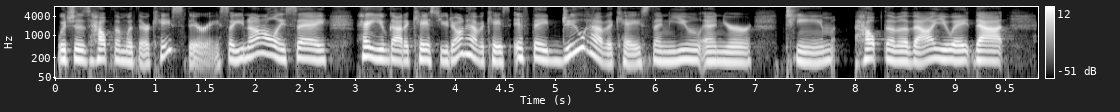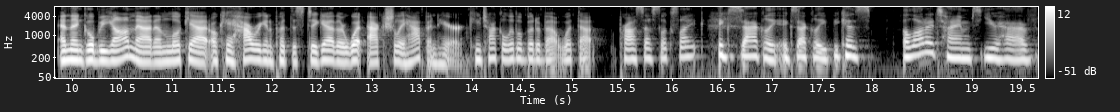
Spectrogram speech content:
which is help them with their case theory. So you not only say, "Hey, you've got a case, you don't have a case." If they do have a case, then you and your team help them evaluate that and then go beyond that and look at, okay, how are we going to put this together? What actually happened here? Can you talk a little bit about what that process looks like? Exactly, exactly. Because a lot of times you have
